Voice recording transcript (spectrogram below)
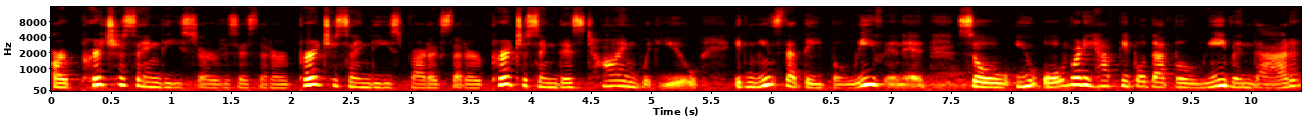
are purchasing these services, that are purchasing these products, that are purchasing this time with you, it means that they believe in it. So you already have people that believe in that.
